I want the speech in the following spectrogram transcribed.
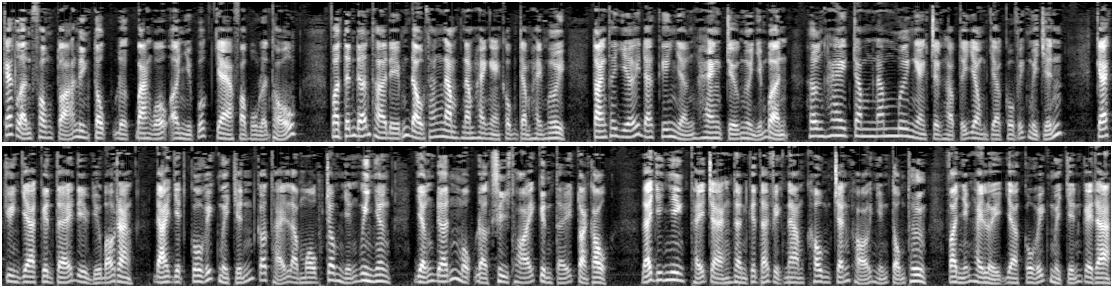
các lệnh phong tỏa liên tục được ban bố ở nhiều quốc gia và vùng lãnh thổ. Và tính đến thời điểm đầu tháng 5 năm 2020, toàn thế giới đã ghi nhận hàng triệu người nhiễm bệnh, hơn 250.000 trường hợp tử vong do COVID-19. Các chuyên gia kinh tế đều dự báo rằng đại dịch COVID-19 có thể là một trong những nguyên nhân dẫn đến một đợt suy thoái kinh tế toàn cầu. Lẽ dĩ nhiên, thể trạng nền kinh tế Việt Nam không tránh khỏi những tổn thương và những hệ lụy do COVID-19 gây ra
